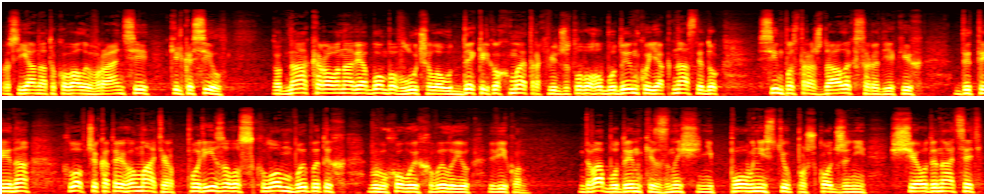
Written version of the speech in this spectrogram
Росіяни атакували вранці кілька сіл. Одна керована авіабомба влучила у декількох метрах від житлового будинку. Як наслідок, сім постраждалих, серед яких дитина, хлопчика та його матір порізало склом вибитих вибуховою хвилею вікон. Два будинки знищені повністю, пошкоджені ще 11.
